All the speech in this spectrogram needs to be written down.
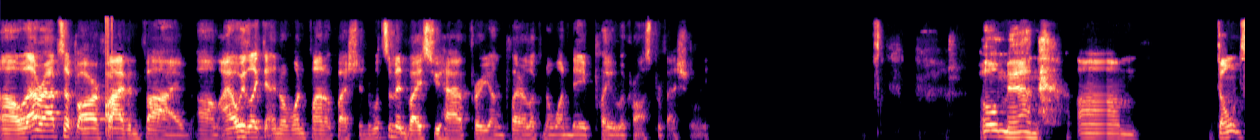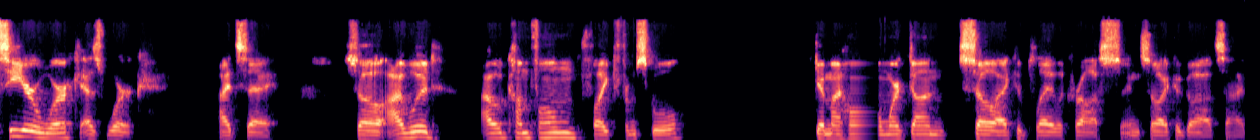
Uh, well, that wraps up our five and five. Um, I always like to end on one final question. What's some advice you have for a young player looking to one day play lacrosse professionally? Oh man, um, don't see your work as work. I'd say. So I would, I would come home like from school, get my homework done, so I could play lacrosse and so I could go outside.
